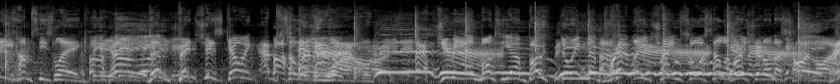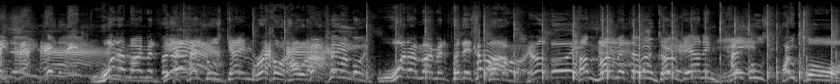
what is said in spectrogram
Brady humps his leg. The bench is going absolutely wild. Jimmy and Monty are both doing the Bradley chainsaw celebration on the sideline. What a moment for the Casuals game record holder. What a moment for this club. A moment that will go down in Casuals folklore.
